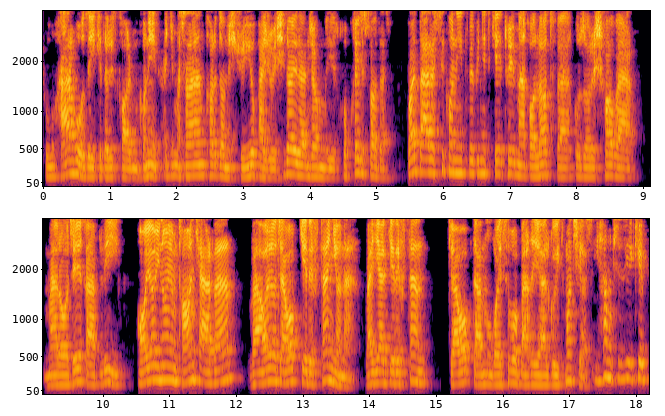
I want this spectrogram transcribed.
تو هر حوزه‌ای که دارید کار می‌کنید اگه مثلا کار دانشجویی و پژوهشی دارید انجام می‌دید خب خیلی ساده است. باید بررسی کنید ببینید که توی مقالات و گزارش ها و مراجع قبلی آیا اینا امتحان کردن؟ و آیا جواب گرفتن یا نه؟ و اگر گرفتن جواب در مقایسه با بقیه الگوریتما چی است؟ این همون چیزیه که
